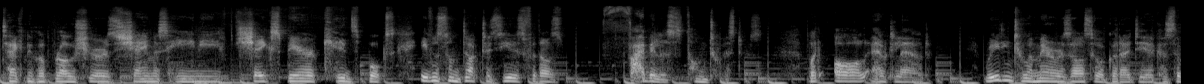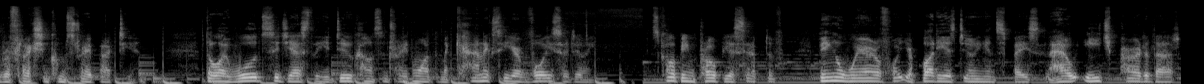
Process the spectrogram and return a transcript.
technical brochures, Seamus Heaney, Shakespeare, kids' books, even some Dr. Seuss for those fabulous tongue twisters, but all out loud. Reading to a mirror is also a good idea because the reflection comes straight back to you though I would suggest that you do concentrate on what the mechanics of your voice are doing. It's called being proprioceptive, being aware of what your body is doing in space and how each part of that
